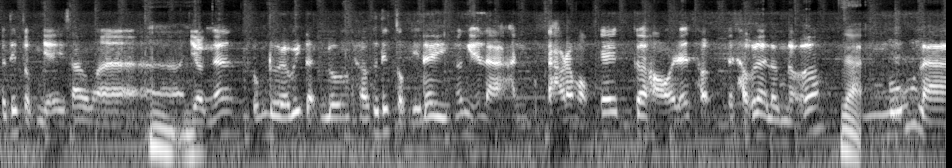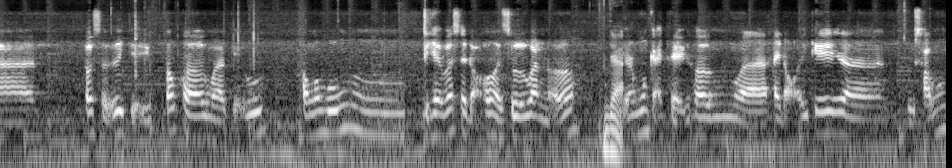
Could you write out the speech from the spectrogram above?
cứ tiếp tục vậy sao mà ừ. dừng á cũng đưa ra quyết định luôn thôi cứ tiếp tục vậy đi có nghĩa là anh cũng tạo ra một cái cơ hội để thử để thử lại lần nữa dạ. anh muốn là đối xử với chị tốt hơn và kiểu không có muốn đi theo vết xe đổ hồi xưa của anh nữa dạ. anh muốn cải thiện hơn và thay đổi cái uh, cuộc sống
